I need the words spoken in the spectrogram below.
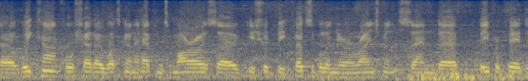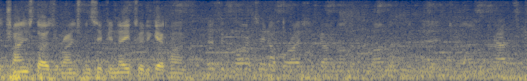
Uh, we can't foreshadow what's going to happen tomorrow, so you should be flexible in your arrangements and uh, be prepared to change those arrangements if you need to to get home. There's a quarantine operation going on at the moment with the Cats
